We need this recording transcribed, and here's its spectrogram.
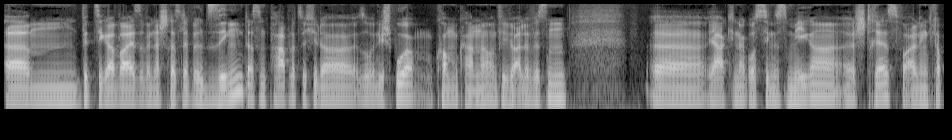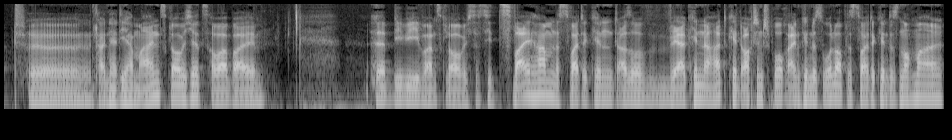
ähm, witzigerweise, wenn das Stresslevel sinkt, dass ein Paar plötzlich wieder so in die Spur kommen kann. Ne? Und wie wir alle wissen, äh, ja, Kinder großziehen ist mega äh, Stress. Vor allen Dingen klappt, äh, die haben eins, glaube ich jetzt, aber bei äh, Bibi waren es, glaube ich, dass sie zwei haben. Das zweite Kind, also wer Kinder hat, kennt auch den Spruch, ein Kind ist Urlaub, das zweite Kind ist nochmal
